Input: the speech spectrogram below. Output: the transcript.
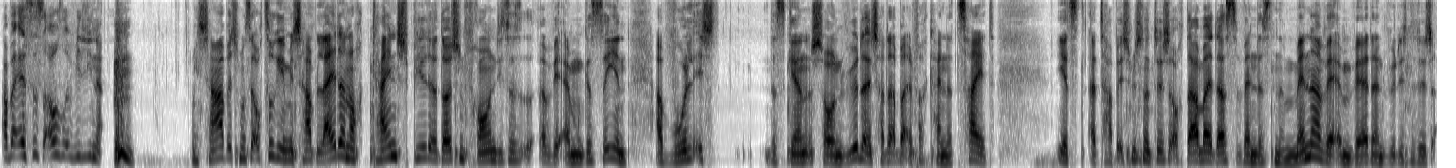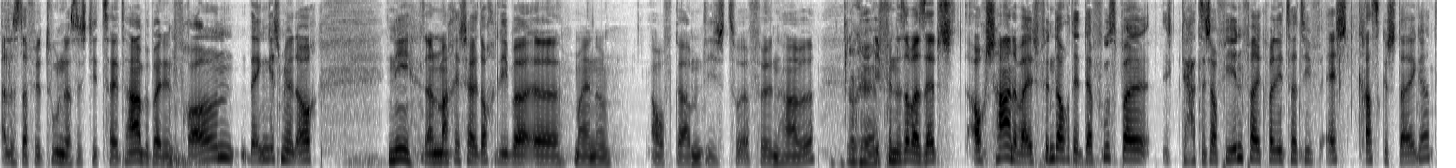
aber es ist auch so wie Lina. Ich habe, ich muss ja auch zugeben, ich habe leider noch kein Spiel der deutschen Frauen dieses äh, WM gesehen, obwohl ich das gerne schauen würde. Ich hatte aber einfach keine Zeit. Jetzt ertappe ich mich natürlich auch dabei, dass, wenn das eine Männer-WM wäre, dann würde ich natürlich alles dafür tun, dass ich die Zeit habe. Bei den Frauen denke ich mir halt auch, nee, dann mache ich halt doch lieber äh, meine Aufgaben, die ich zu erfüllen habe. Okay. Ich finde es aber selbst auch schade, weil ich finde auch, der, der Fußball, der hat sich auf jeden Fall qualitativ echt krass gesteigert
